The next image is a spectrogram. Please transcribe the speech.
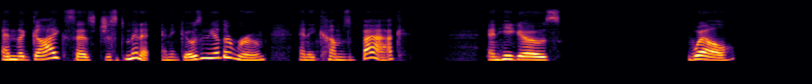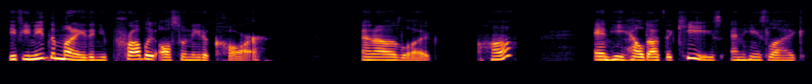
And the guy says, just a minute. And he goes in the other room and he comes back and he goes, well, if you need the money, then you probably also need a car. And I was like, huh? And he held out the keys and he's like,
